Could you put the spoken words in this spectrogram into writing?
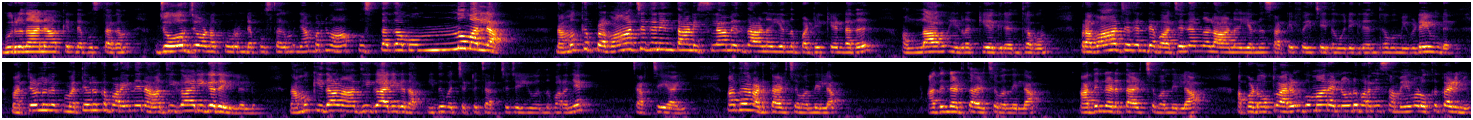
ഗുരുനാനാക്കിന്റെ പുസ്തകം ജോർജ് ഓണക്കൂറിന്റെ പുസ്തകം. ഞാൻ പറഞ്ഞു ആ പുസ്തകമൊന്നുമല്ല. നമുക്ക് പ്രവാചകൻ എന്താണ് ഇസ്ലാം എന്താണ് എന്ന് പഠിക്കേണ്ടത് അള്ളാഹു ഇറക്കിയ ഗ്രന്ഥവും പ്രവാചകന്റെ വചനങ്ങളാണ് എന്ന് സർട്ടിഫൈ ചെയ്ത ഒരു ഗ്രന്ഥവും ഇവിടെയുണ്ട്. മറ്റുള്ളവർ മറ്റവരൊക്കെ പറയുന്നതിന് ആധികാരികതയില്ലല്ലോ. നമുക്കിതാണ് ആധികാരികത. ഇത് വെച്ചിട്ട് ചർച്ച ചെയ്യൂ എന്ന് പറഞ്ഞ് ചർച്ചയായി. അത് അടുത്ത ആഴ്ച വന്നില്ല. അതിന്റെ അടുത്ത ആഴ്ച വന്നില്ല. അതിന്റെ അടുത്ത ആഴ്ച വന്നില്ല. അപ്പൊ ഡോക്ടർ അരുൺകുമാർ എന്നോട് പറഞ്ഞ സമയങ്ങളൊക്കെ കഴിഞ്ഞു.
